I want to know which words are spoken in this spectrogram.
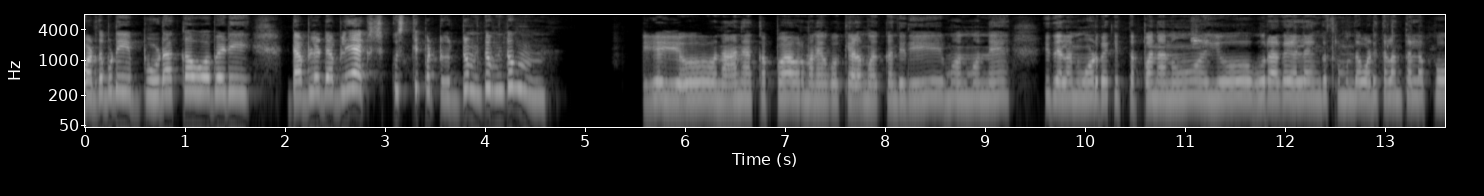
ಹೊಡೆದು ಬಿಡಿ, ಬುಡಕ್ಕ ಹೋಗಬೇಡಿ. ಡಬ್ಲ್ಯೂ ಡಬ್ಲ್ಯೂ ಎಕ್ಸ್ ಕುಸ್ತಿಪಟ್ಟು ಡುಮ್ ಡುಮ್ ಡುಮ್. ಅಯ್ಯಯ್ಯೋ ನಾನು ಯಾಕಪ್ಪ ಅವ್ರ ಮನೆಗೆ ಹೋಗಿ ಕೆಳಗೆ ಮಲ್ಕೊಂಡಿದ್ದಿ ಮೊನ್ನೆ ಮೊನ್ನೆ ಇದೆಲ್ಲ ನೋಡ್ಬೇಕಿತ್ತಪ್ಪ ನಾನು. ಅಯ್ಯೋ ಊರಾಗ ಎಲ್ಲ ಹೆಂಗಸ್ರ ಮುಂದೆ ಹೊಡಿತಾಳಂತಲ್ಲಪ್ಪೋ.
